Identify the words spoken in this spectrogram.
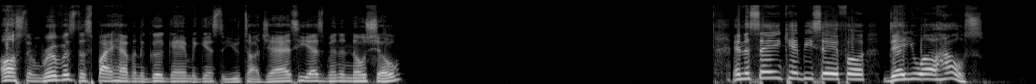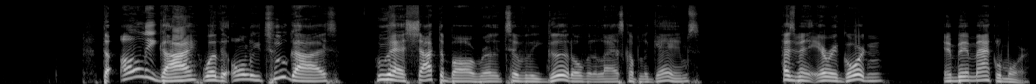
Austin Rivers, despite having a good game against the Utah Jazz, he has been a no show. And the same can be said for Danuel House. The only guy, well, the only two guys who has shot the ball relatively good over the last couple of games has been Eric Gordon and Ben McLemore.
